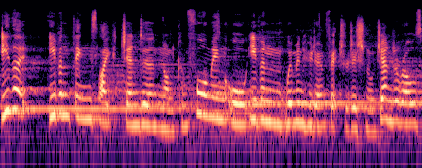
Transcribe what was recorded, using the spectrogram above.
either even things like gender non-conforming or even women who don't fit traditional gender roles,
